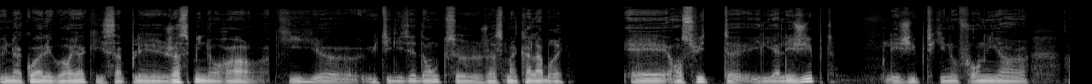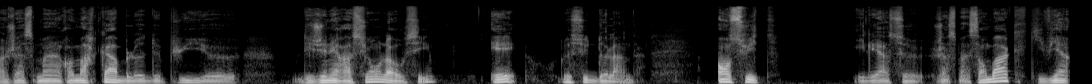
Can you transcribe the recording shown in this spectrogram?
une aqua allegoria qui s'appelait Jasminora, qui utilisait donc ce jasmin calabré. Et ensuite, il y a l'Égypte, l'Égypte qui nous fournit un, jasmin remarquable depuis des générations là aussi, et le sud de l'Inde. Ensuite, il y a ce jasmin sans bac qui vient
